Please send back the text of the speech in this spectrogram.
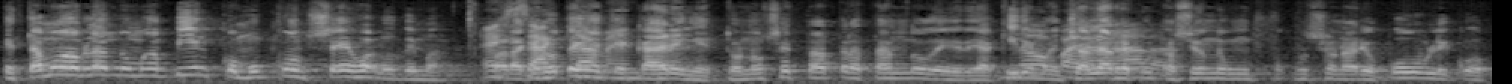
Estamos hablando más bien como un consejo a los demás, para que no tengan que caer en esto. No se está tratando de, aquí de manchar la reputación de un funcionario público,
